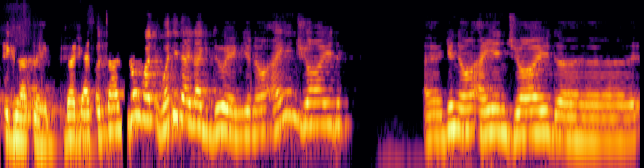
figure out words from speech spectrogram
Exactly. But at the time, you know, what what did I like doing? You know, I enjoyed you know, I enjoyed, uh,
